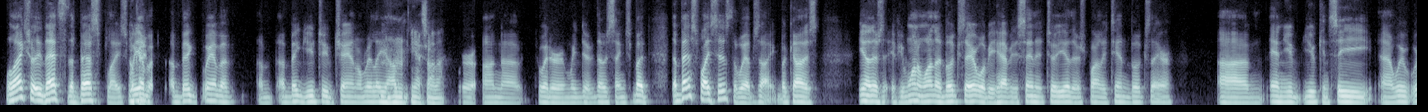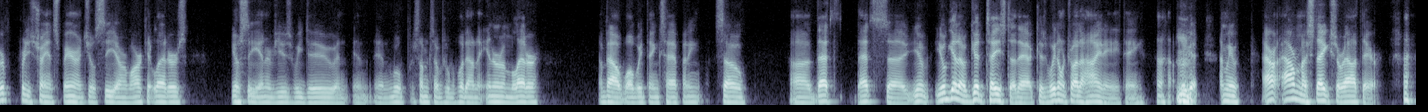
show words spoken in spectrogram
Well, actually, that's the best place. We have a, a, big we have a, a, a big YouTube channel. Really, mm-hmm. um, yeah, I saw that. We're on uh, Twitter and we do those things. But the best place is the website because you know, there's if you want one of the books there, we'll be happy to send it to you. There's probably ten books there. Um, and you you can see uh, we're we're pretty transparent. You'll see our market letters, you'll see interviews we do, and and and we'll sometimes we'll put out an interim letter about what we think's happening. So uh, that's that's uh, you you'll get a good taste of that because we don't try to hide anything. mm. get, I mean, our our mistakes are out there. put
